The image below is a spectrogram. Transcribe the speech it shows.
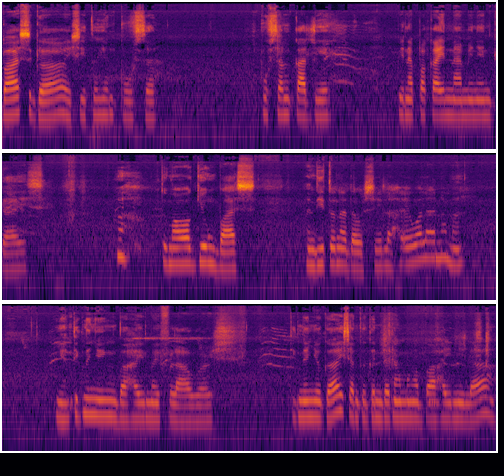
bus, guys. Ito yung pusa. Pusang kalye. Pinapakain namin yan, guys. Ah, tumawag yung bus. Nandito na daw sila. Eh, wala naman. Yan, tignan nyo yung bahay may flowers. Tignan nyo guys, ang gaganda ng mga bahay nila.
